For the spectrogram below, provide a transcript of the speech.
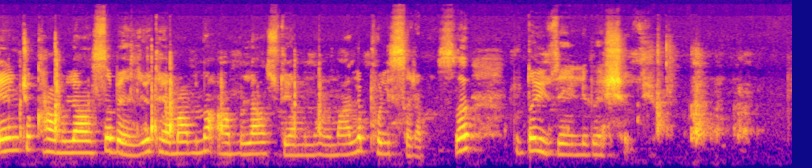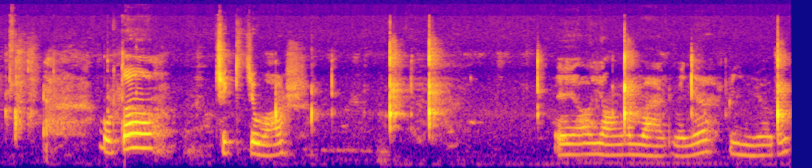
en çok ambulansa benziyor. Tamamında ambulans diyor ama normalde polis arabası. Burada 155 yazıyor. Burada çekici var. Veya yangın merdiveni bilmiyorum.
